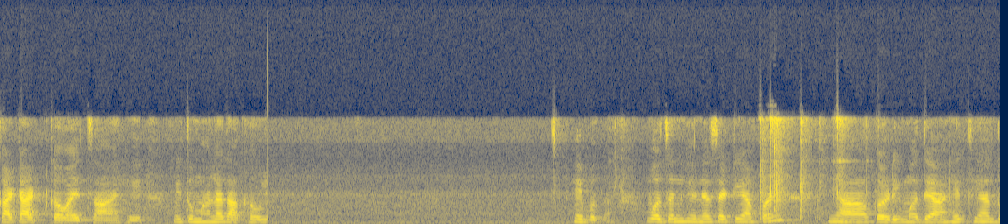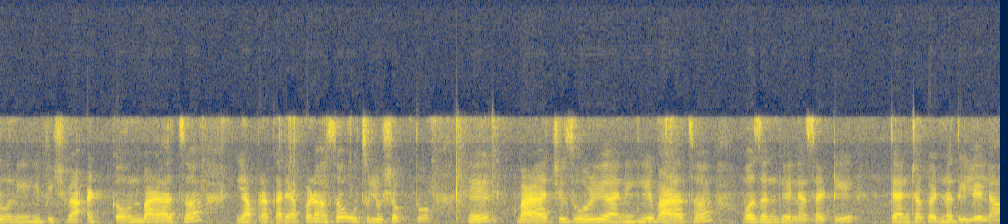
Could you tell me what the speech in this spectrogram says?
काटा अटकवायचा आहे. मी तुम्हाला दाखवले हे बघा. वजन घेण्यासाठी आपण ह्या कडीमध्ये आहेत. ह्या दोन्हीही पिशव्या अटकवून बाळाचं या प्रकारे आपण असं उचलू शकतो. हे बाळाची झोळी आणि हे बाळाचं वजन घेण्यासाठी त्यांच्याकडनं दिलेलं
